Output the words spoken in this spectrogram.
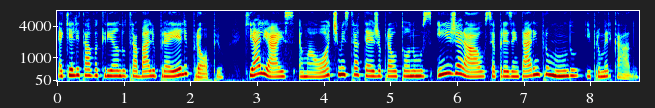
é que ele estava criando o trabalho para ele próprio, que aliás é uma ótima estratégia para autônomos em geral se apresentarem para o mundo e para o mercado.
